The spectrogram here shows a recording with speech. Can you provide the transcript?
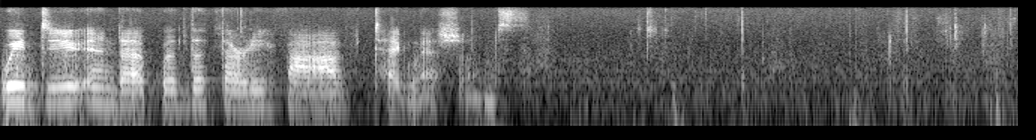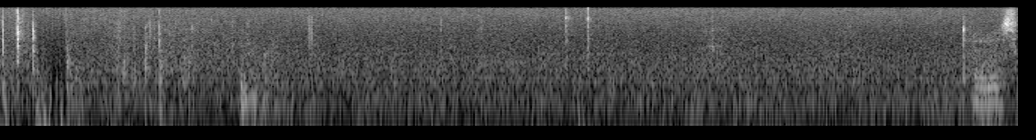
we do end up with the 35 technicians. Did I just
